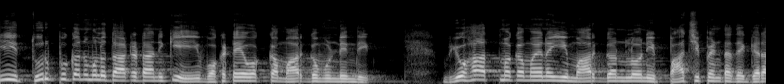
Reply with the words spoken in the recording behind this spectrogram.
ఈ తూర్పు కనుమలు దాటడానికి ఒకటే ఒక్క మార్గం ఉండింది. వ్యూహాత్మకమైన ఈ మార్గంలోని పాచిపెంట దగ్గర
